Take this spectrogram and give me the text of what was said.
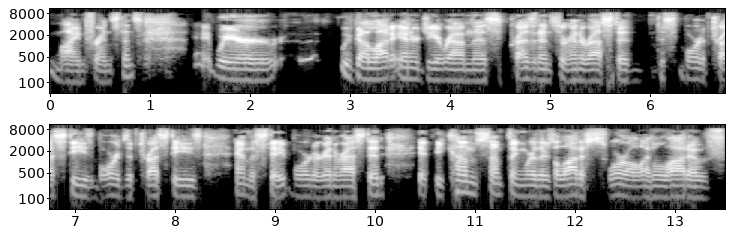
mine for instance. We're we've got a lot of energy around this. Presidents are interested, this board of trustees, boards of trustees, and the state board are interested. It becomes something where there's a lot of swirl and a lot of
